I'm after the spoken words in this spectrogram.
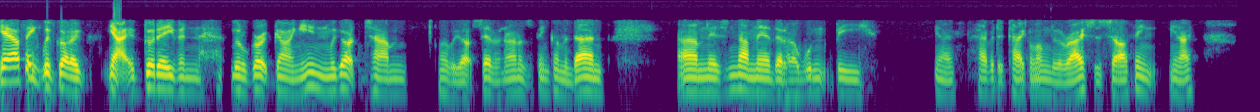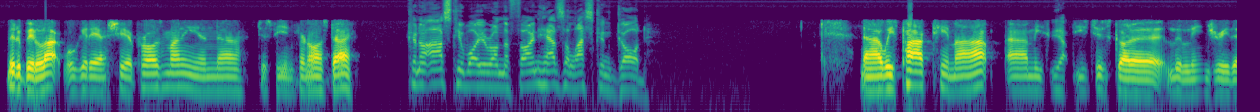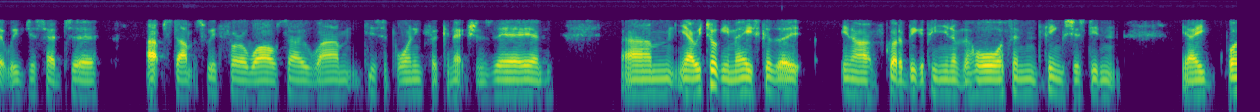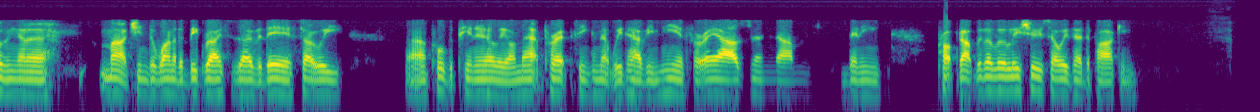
Yeah, I think we've got a you know, a good even little group going in. We got um, well, we got seven runners I think on the day. And, um, there's none there that I wouldn't be, you know, happy to take along to the races. So I think you know, little bit of luck, we'll get our share prize money and uh, just be in for a nice day. Can I ask you while you're on the phone, how's Alaskan God? No, we've parked him up. Um, he's Yep. he's just got a little injury that we've just had to up stumps with for a while. So um, disappointing for connections there. And um, know, we took him east because you know I've got a big opinion of the horse, and things just didn't. You know, he wasn't going to march into one of the big races over there. So we uh, pulled the pin early on that prep, thinking that we'd have him here for hours, and um, then he propped up with a little issue, so we've had to park him.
